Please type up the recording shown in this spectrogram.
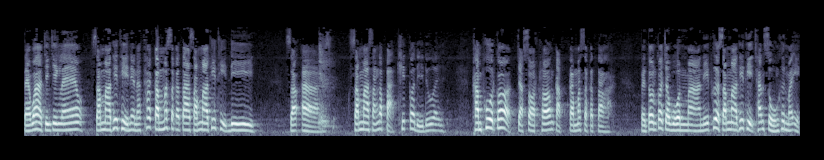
แต่ว่าจริง ๆแล้วสัมมาทิฏฐิเนี่ยนะถ้ากรรมสกตาสัมมาทิฏฐิดีส,สัมมาสังกปะคิดก็ดีด้วยคำพูดก็จะสอดคล้องกับกรรมสกตา เป็นต้นก็จะวนมานี้เพื่อสัมมาทิฏฐิชั้นสูงขึ้นมาอีก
